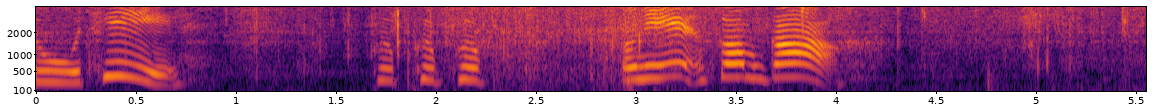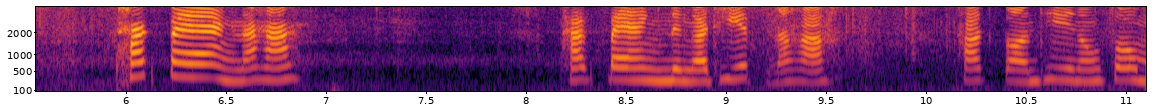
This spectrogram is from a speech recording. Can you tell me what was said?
ดูที่พึบพึบพึบตรงนี้ส้มก็ พักแปลงนะคะ พักแปลงหนึ่งอาทิตย์นะคะ พักตอนที่น้องส้ม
